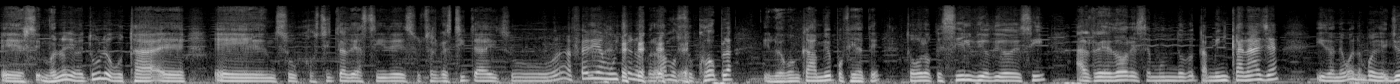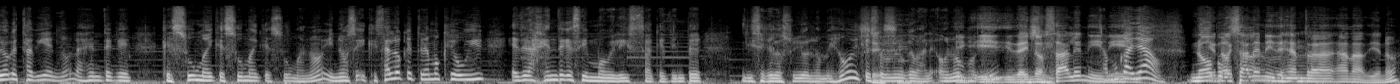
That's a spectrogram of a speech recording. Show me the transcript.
eh, sí, bueno, ya ves tú, le gusta eh, eh, sus cositas de así, de sus cervecitas y su bueno, la feria mucho, no, pero vamos, sus coplas. Y luego, en cambio, pues fíjate, todo lo que Silvio dio de sí alrededor, ese mundo también canalla, y donde, bueno, pues yo creo que está bien, ¿no? La gente que, que suma y que suma y que suma, ¿no? Y no sé, quizás lo que tenemos que huir es de la gente que se inmoviliza, que siempre dice que lo suyo es lo mejor y que Sí, eso es lo único sí. que vale. ¿O no, y, de ahí no Sí. sale ni... Estamos callados. No, que no porque sale está- ni deja entrar a nadie, ¿no?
